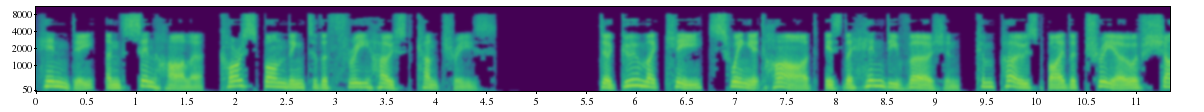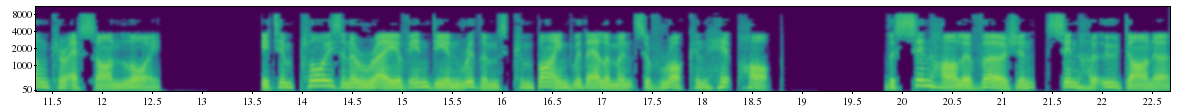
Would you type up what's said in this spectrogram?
Hindi, and Sinhala, corresponding to the three host countries. De Ghuma Ke Swing It Hard is the Hindi version, composed by the trio of Shankar Ehsaan Loy. It employs an array of Indian rhythms combined with elements of rock and hip-hop. The Sinhala version, Sinha Udana,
